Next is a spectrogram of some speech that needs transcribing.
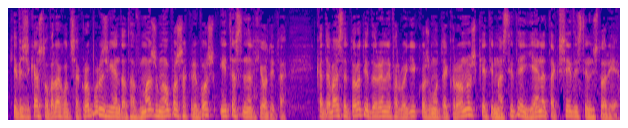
Και φυσικά στο βράχο της Ακρόπολης για να τα θαυμάζουμε όπως ακριβώς ήταν στην αρχαιότητα. Κατεβάστε τώρα τη δωρεάν εφαρμογή Κοσμοτέ Κρόνος και ετοιμαστείτε για ένα ταξίδι στην ιστορία.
